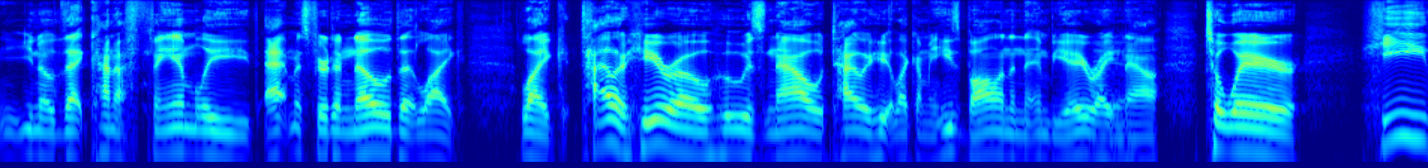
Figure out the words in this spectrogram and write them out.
you know that kind of family atmosphere to know that like like Tyler Herro, who is now Tyler Herro, like I mean he's balling in the NBA right yeah. now, to where he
